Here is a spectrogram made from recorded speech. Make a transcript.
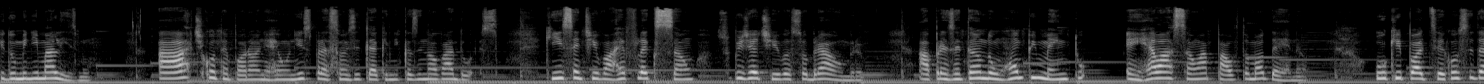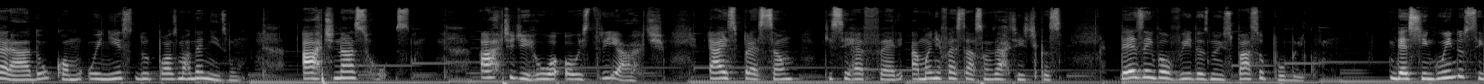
e do minimalismo. A arte contemporânea reúne expressões e técnicas inovadoras que incentivam a reflexão subjetiva sobre a obra, apresentando um rompimento em relação à pauta moderna, o que pode ser considerado como o início do pós-modernismo. Arte nas ruas. Arte de rua ou street art é a expressão que se refere a manifestações artísticas desenvolvidas no espaço público, distinguindo-se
